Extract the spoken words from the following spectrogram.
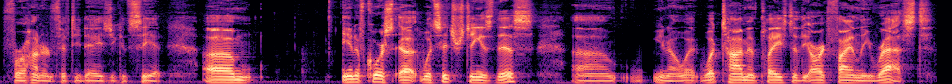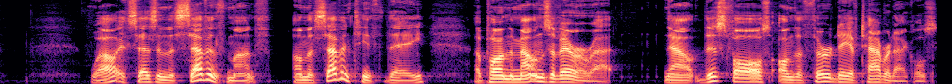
for 150 days. You can see it. Um, and of course, uh, what's interesting is this um, you know, at what time and place did the ark finally rest? Well, it says in the seventh month, on the 17th day, upon the mountains of Ararat. Now, this falls on the third day of Tabernacles.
